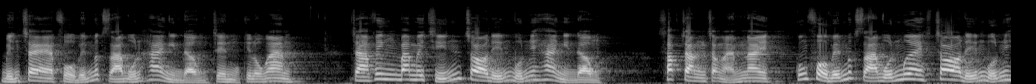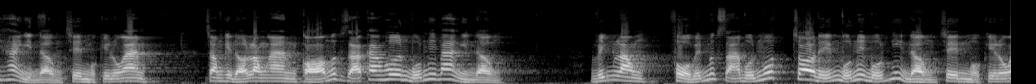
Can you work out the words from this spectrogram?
Bến Tre phổ biến mức giá 42.000 đồng trên 1 kg. Trà Vinh 39 cho đến 42.000 đồng. Sóc Trăng trong ngày hôm nay cũng phổ biến mức giá 40 cho đến 42.000 đồng trên 1 kg. Trong khi đó Long An có mức giá cao hơn 43.000 đồng. Vĩnh Long phổ biến mức giá 41 cho đến 44.000 đồng trên 1 kg.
